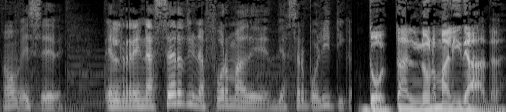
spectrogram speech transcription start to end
¿no? Es, eh, el renacer de una forma de, de hacer política. Total normalidad.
